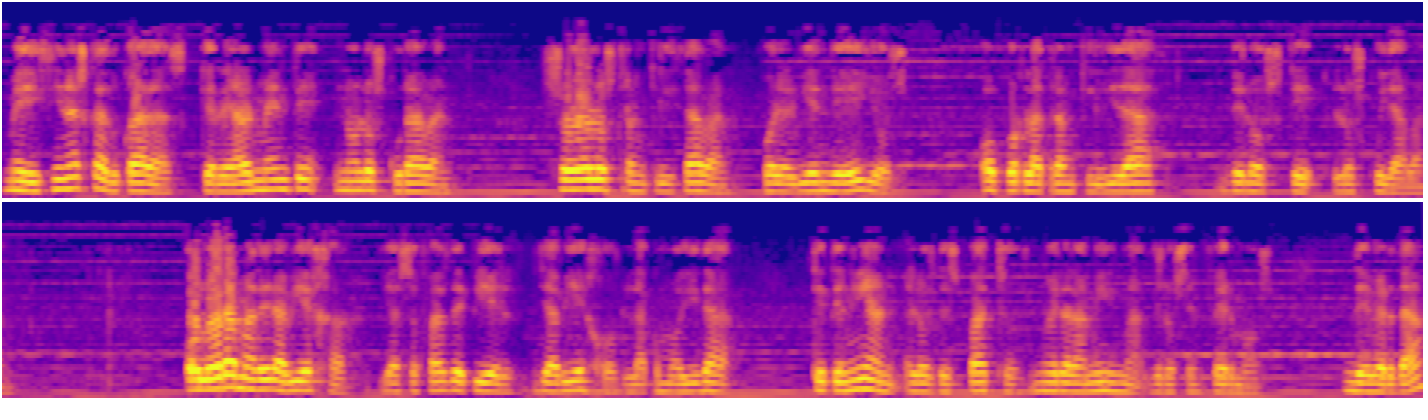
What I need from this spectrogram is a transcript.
Medicinas caducadas que realmente no los curaban, solo los tranquilizaban por el bien de ellos o por la tranquilidad de los que los cuidaban. Olor a madera vieja y a sofás de piel ya viejos, la comodidad que tenían en los despachos no era la misma de los enfermos. ¿De verdad?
